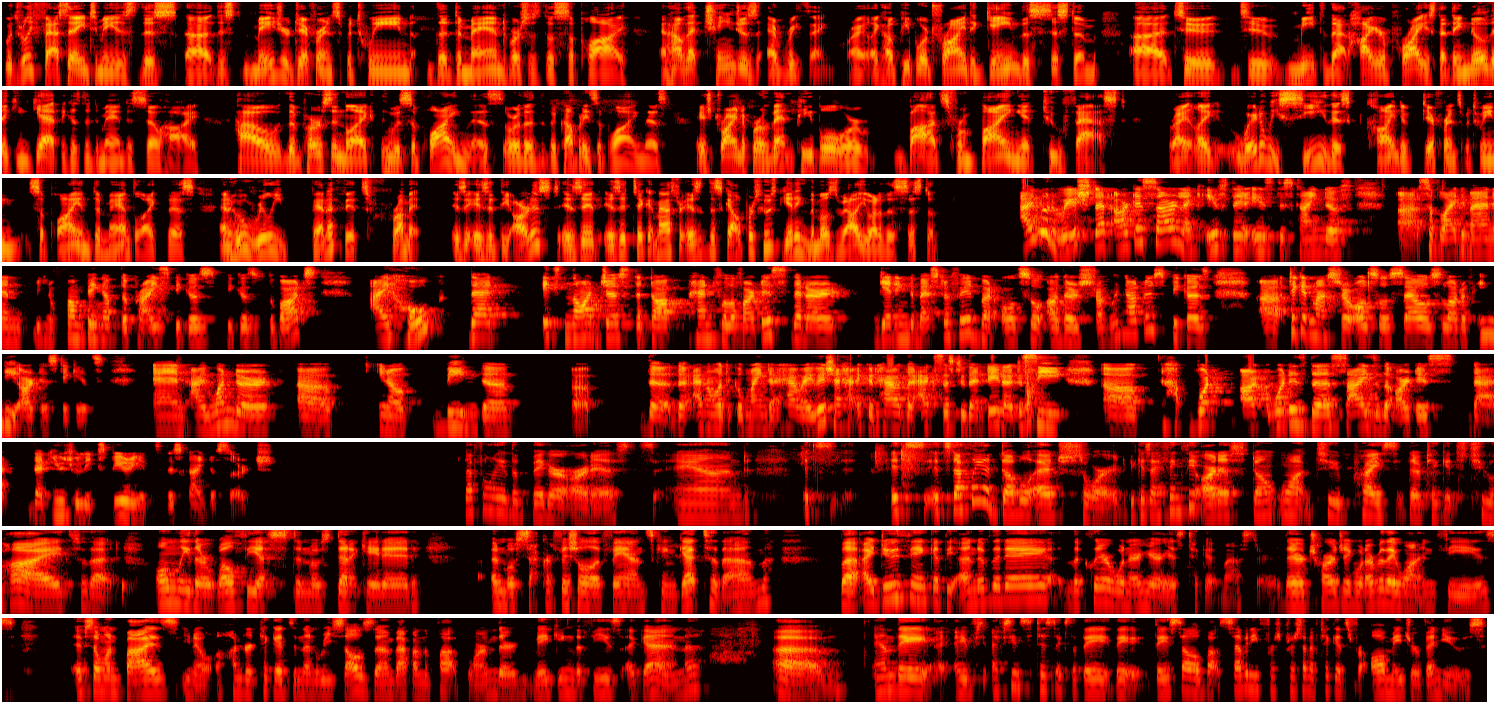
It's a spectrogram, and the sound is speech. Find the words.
What's really fascinating to me is this uh, this major difference between the demand versus the supply and how that changes everything right? Like how people are trying to game the system uh, to to meet that higher price that they know they can get because the demand is so high. How the person like who is supplying this or the the company supplying this is trying to prevent people or bots from buying it too fast right? Like where do we see this kind of difference between supply and demand like this and who really benefits from it? Is it is it the artist? Is it is it ticketmaster? Is it the scalpers? Who's getting the most value out of this system? I would wish that artists are like if there is this kind of uh, supply demand and you know pumping up the price because because of the bots i hope that it's not just the top handful of artists that are getting the best of it, but also other struggling artists because uh, Ticketmaster also sells a lot of indie artist tickets. And I wonder, uh, you know, being the uh, the the analytical mind I have, I wish I, I, could have the access to that data to see uh, what are what is the size of the artists that that usually experience this kind of search. Definitely the bigger artists, and it's it's it's definitely a double-edged sword because I think the artists don't want to price their tickets too high so that only their wealthiest and most dedicated and most sacrificial of fans can get to them. But I do think at the end of the day, the clear winner here is Ticketmaster. They're charging whatever they want in fees. If someone buys, you know, 100 tickets and then resells them back on the platform, they're making the fees again. Um, and they I've I've seen statistics that they they they sell about 70% of tickets for all major venues.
